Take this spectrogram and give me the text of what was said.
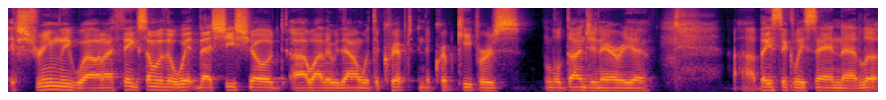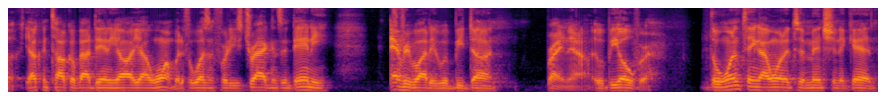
extremely well, and I think some of the wit that she showed uh, while they were down with the crypt in the crypt keepers little dungeon area. Uh, basically saying that, look, y'all can talk about Danny all y'all want, but if it wasn't for these dragons and Danny, everybody would be done right now. It would be over. The one thing I wanted to mention again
